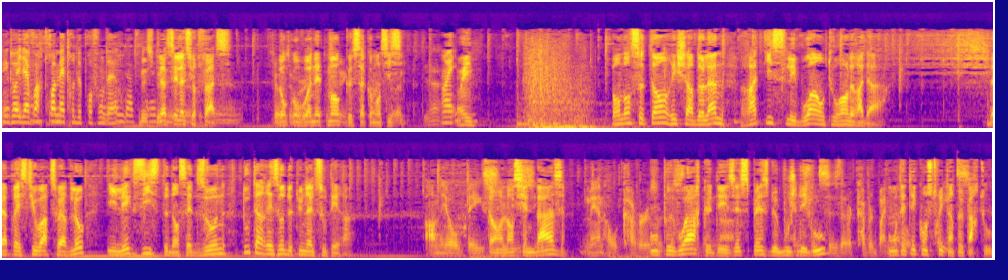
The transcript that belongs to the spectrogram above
Il doit y avoir 3 mètres de profondeur. Là, c'est la surface. Donc on voit nettement que ça commence ici. Oui. Oui. Pendant ce temps, Richard Dolan ratisse les bois entourant le radar. D'après Stuart Swerdlow, il existe dans cette zone tout un réseau de tunnels souterrains. Dans l'ancienne base, on peut voir que des espèces de bouches d'égout ont été construites un peu partout.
